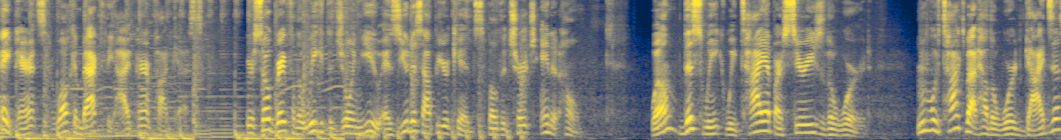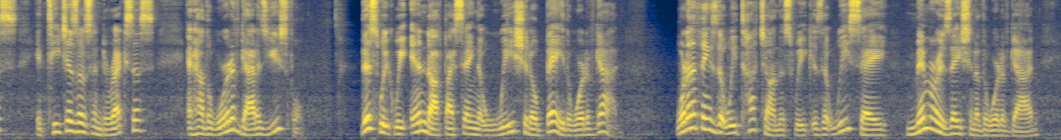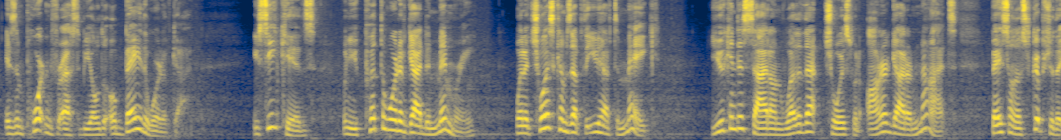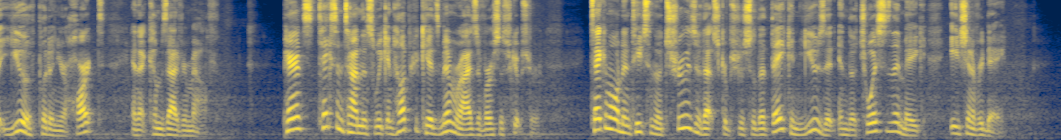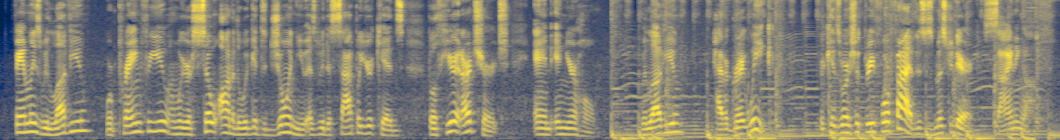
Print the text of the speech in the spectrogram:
Hey, parents, and welcome back to the iParent Podcast. We're so grateful that we get to join you as you disciple your kids, both at church and at home. Well, this week we tie up our series of the Word. Remember, we've talked about how the Word guides us, it teaches us and directs us, and how the Word of God is useful. This week we end off by saying that we should obey the Word of God. One of the things that we touch on this week is that we say memorization of the Word of God is important for us to be able to obey the Word of God. You see, kids, when you put the Word of God to memory, when a choice comes up that you have to make, you can decide on whether that choice would honor God or not based on the scripture that you have put in your heart and that comes out of your mouth. Parents, take some time this week and help your kids memorize a verse of scripture. Take a moment and teach them the truths of that scripture so that they can use it in the choices they make each and every day. Families, we love you, we're praying for you, and we are so honored that we get to join you as we disciple your kids, both here at our church and in your home. We love you. Have a great week. For Kids Worship 345, this is Mr. Derek signing off.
